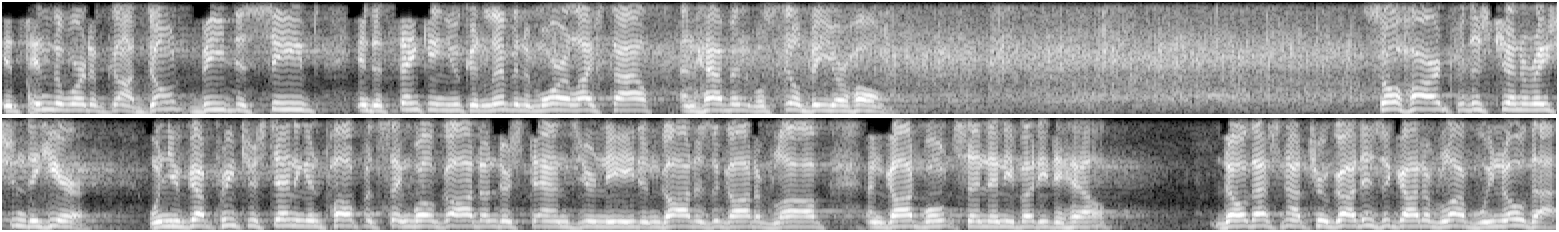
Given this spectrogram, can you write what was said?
It's in the Word of God. Don't be deceived into thinking you can live in a moral lifestyle and heaven will still be your home. So hard for this generation to hear when you've got preachers standing in pulpits saying, well, God understands your need and God is a God of love and God won't send anybody to hell. No, that's not true. God is a God of love. We know that.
